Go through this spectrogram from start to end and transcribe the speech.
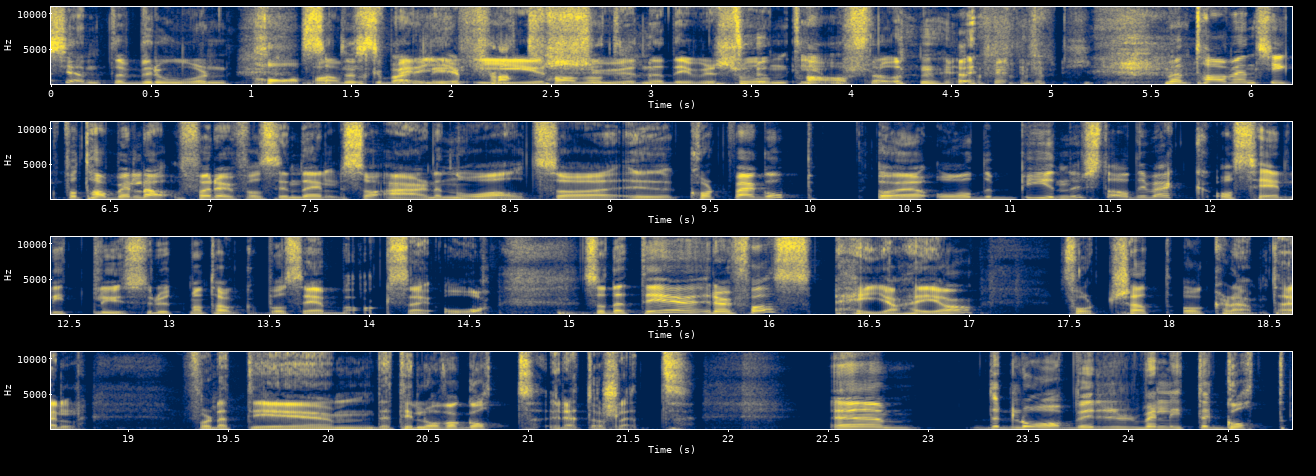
kjente broren Håper som spiller i faen 7. divisjon i Oslo. Men tar vi en kikk på tabell da, for Raufoss sin del, så er det nå altså eh, kort vei opp. Og og det begynner stadig vekk å se litt lysere ut med tanke på å se bak seg òg. Så dette, Raufoss, heia heia. Fortsett å klemme til. For dette, dette lover godt, rett og slett. Eh, det lover vel ikke godt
